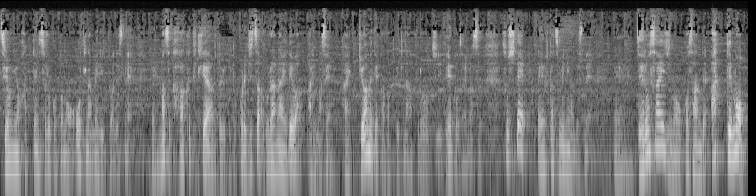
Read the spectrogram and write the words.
強みを発見することの大きなメリットはですねえまず科学的であるということ。これ実は占いではありません、はい、極めて科学的なアプローチでございます。そして、え、2つ目にはですね、えー、0歳児のお子さんであっても、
